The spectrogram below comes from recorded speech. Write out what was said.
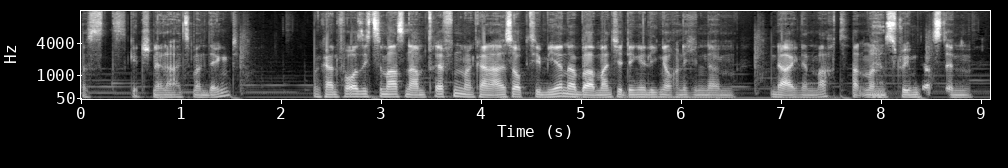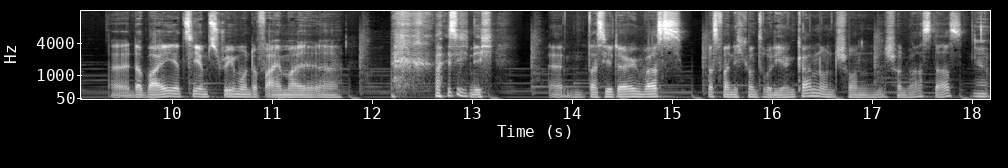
Das, das, geht schneller, als man denkt. Man kann Vorsichtsmaßnahmen treffen, man kann alles optimieren, aber manche Dinge liegen auch nicht in, ähm, in der eigenen Macht. Hat man ja. einen Streamgast im, äh, dabei jetzt hier im Stream und auf einmal, äh, weiß ich nicht, ähm, passiert da irgendwas, was man nicht kontrollieren kann und schon, schon war es das. Ja.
